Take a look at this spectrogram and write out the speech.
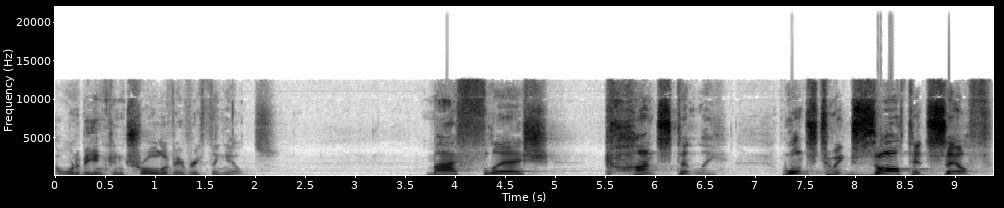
I want to be in control of everything else. My flesh constantly wants to exalt itself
